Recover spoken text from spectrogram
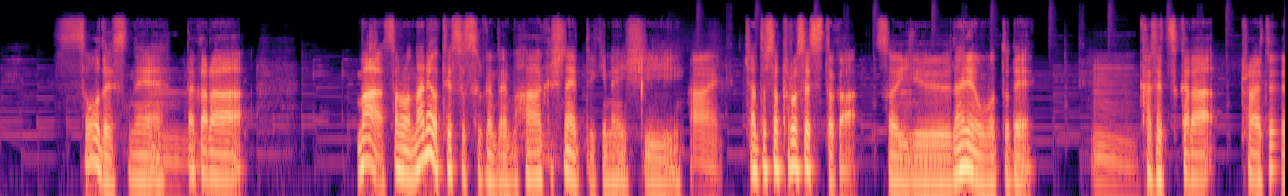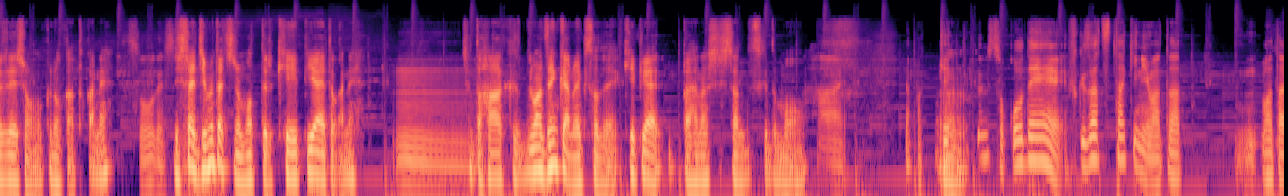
そうですね。うんだから、まあ、その何をテストするかってやっぱ把握しないといけないし、はい。ちゃんとしたプロセスとか、そういう何をもとでうん。仮説からプライオリゼーションを置くのかとかね。そうです、ね。実際自分たちの持ってる KPI とかね、うん。ちょっと把握、まあ、前回のエピソードで KPI いっぱい話したんですけども、はい。やっぱ結局そこで複雑多岐にわた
